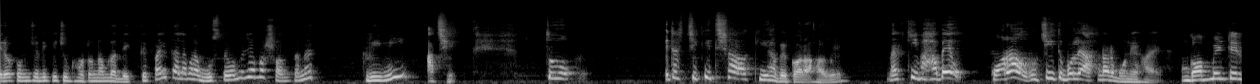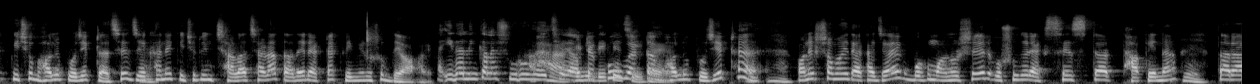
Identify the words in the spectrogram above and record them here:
এরকম যদি কিছু ঘটনা আমরা দেখতে পাই, তাহলে আমরা বুঝতে পারব যে আমার সন্তানের কৃমি আছে। তো এটার চিকিৎসা কীভাবে করা হবে? না কীভাবে করা উচিত বলে আপনার মনে হয়? গভর্নমেন্টের কিছু ভালো প্রজেক্ট আছে যেখানে কিছুদিন ছাড়া ছাড়া তাদের একটা ক্রিমির ওষুধ দেওয়া হয়। ইদানিংকালে শুরু হয়েছে হ্যাঁ, আমি এটা খুব একটা হ্যাঁ। ভালো প্রজেক্ট হ্যাঁ। হ্যাঁ, অনেক সময় দেখা যায় বহু মানুষের ওষুধের অ্যাক্সেসটা থাকে না। তারা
